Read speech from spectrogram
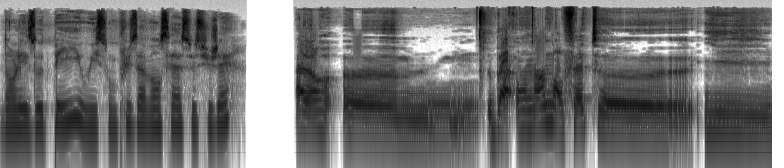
dans les autres pays où ils sont plus avancés à ce sujet? Alors, bah, en Inde, en fait, ils,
